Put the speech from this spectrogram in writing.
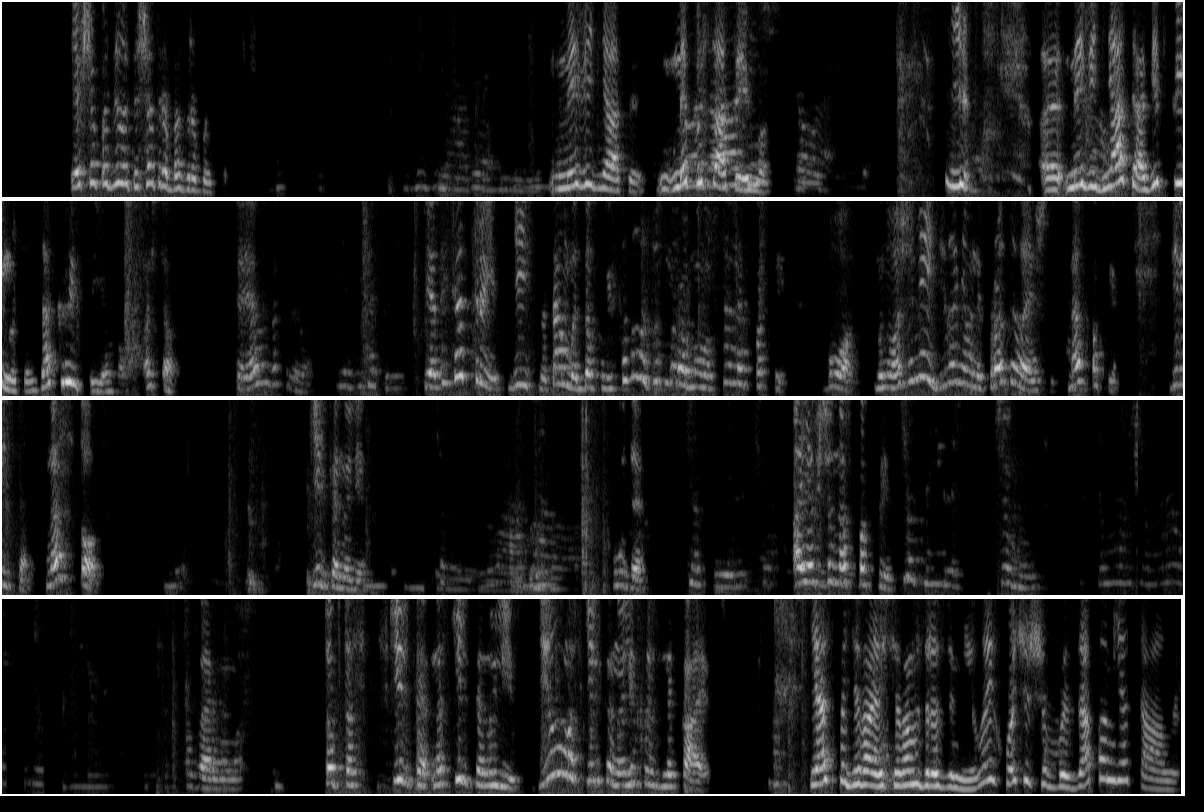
Якщо поділити, що треба зробити? Не відняти, не писати його. Ні. Е, Не відняти, а відкинути, закрити його. Ось. все. Все, я його закрила. 53. 53. Дійсно, там ми дописували, тут ми робимо все навпаки. Бо множення і ділення вони протилежні. Навпаки. Дивіться, на 100. Скільки нулів? Буде. 4. А якщо навпаки? 4. Чому? Тому що ми Повернемо. Тобто, скільки, на скільки нулів ділимо, скільки нулів і зникають. Я сподіваюся, вам зрозуміло і хочу, щоб ви запам'ятали.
